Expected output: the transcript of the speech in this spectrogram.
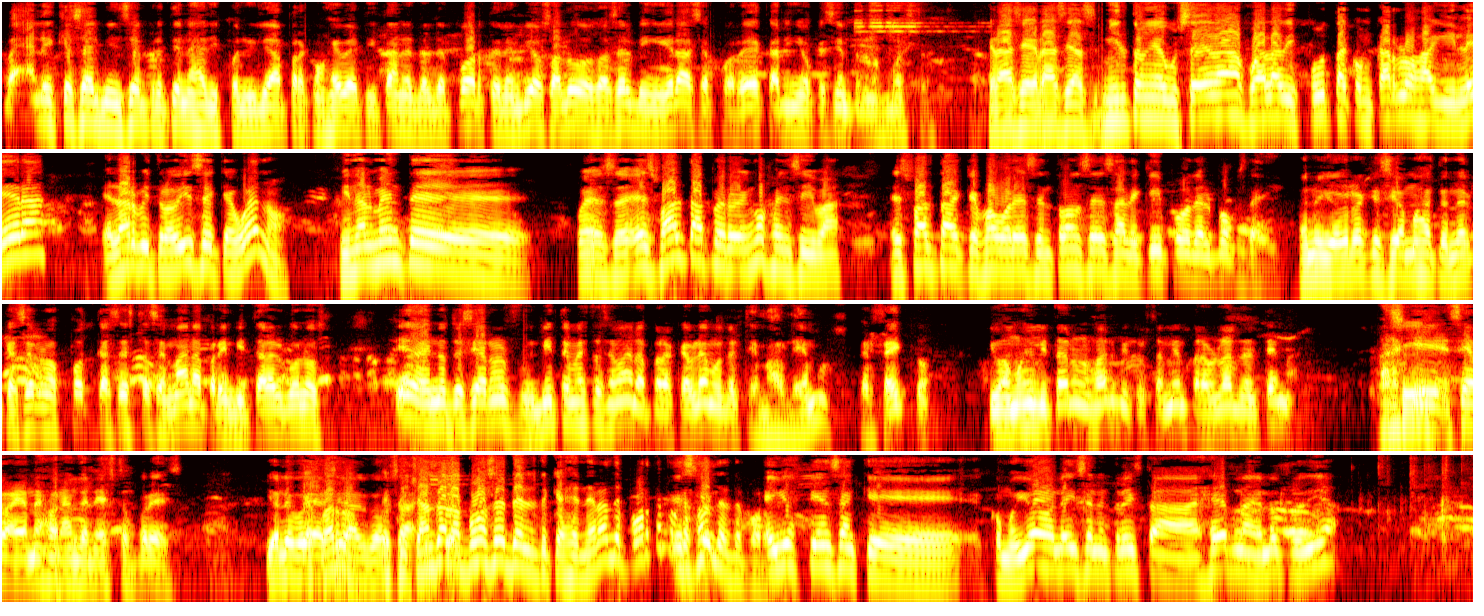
Bueno, es que Selvin siempre tiene esa disponibilidad para con GB Titanes del Deporte. Le envío saludos a Selvin y gracias por ese cariño que siempre nos muestra. Gracias, gracias. Milton Euseda fue a la disputa con Carlos Aguilera. El árbitro dice que, bueno, finalmente, pues es falta, pero en ofensiva. Es falta que favorece entonces al equipo del Box Day. Bueno, yo creo que sí vamos a tener que hacer unos podcasts esta semana para invitar a algunos. Sí, ahí nos decía Arnulfo, invíteme esta semana para que hablemos del tema. Hablemos, perfecto. Y vamos a invitar a unos árbitros también para hablar del tema. Para Sí. que se vaya mejorando en esto, pues. Yo le voy De a decir algo. o sea, Escuchando las voces del, que generan deporte, porque son del deporte. Ellos piensan que, como yo le hice en la entrevista a Hernan el otro día,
